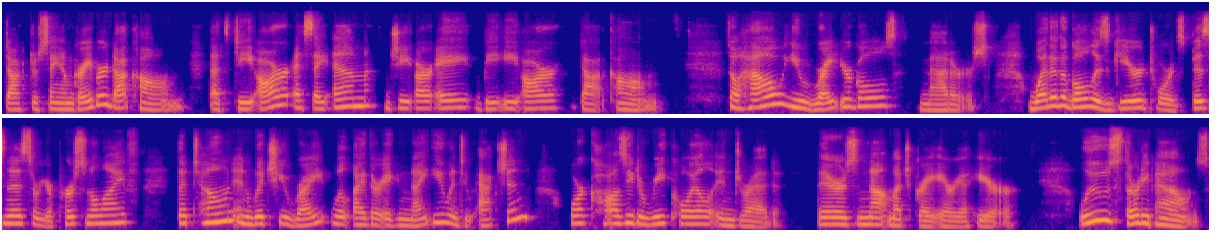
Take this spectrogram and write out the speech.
drsamgraber.com. That's D R S A M G R A B E R.com. So, how you write your goals matters. Whether the goal is geared towards business or your personal life, the tone in which you write will either ignite you into action or cause you to recoil in dread. There's not much gray area here. Lose 30 pounds,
